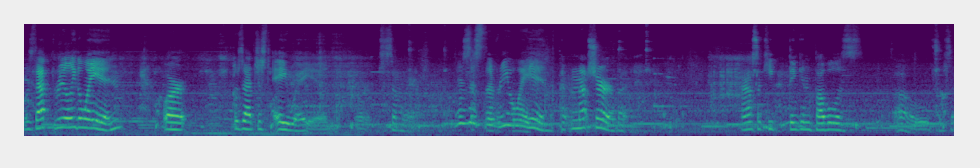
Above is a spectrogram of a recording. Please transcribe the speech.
Was that really the way in? Or was that just a way in? Or somewhere? Is this the real way in? I'm not sure, but I also keep thinking bubble is oh for some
